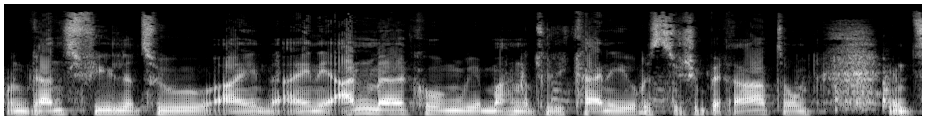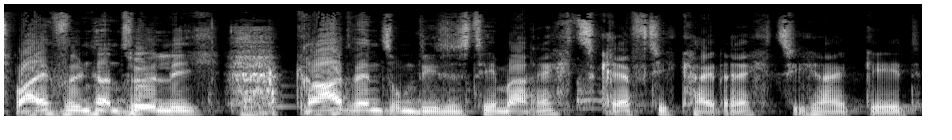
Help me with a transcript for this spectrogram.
und ganz viel dazu. Ein, eine Anmerkung, wir machen natürlich keine juristische Beratung. Im Zweifel natürlich, gerade wenn es um dieses Thema Rechtskräftigkeit, Rechtssicherheit geht,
